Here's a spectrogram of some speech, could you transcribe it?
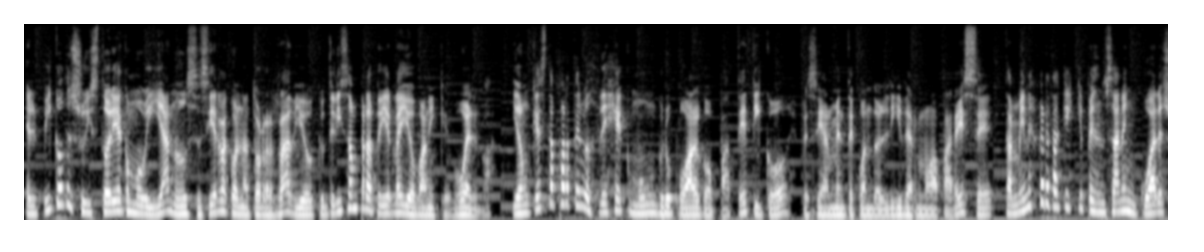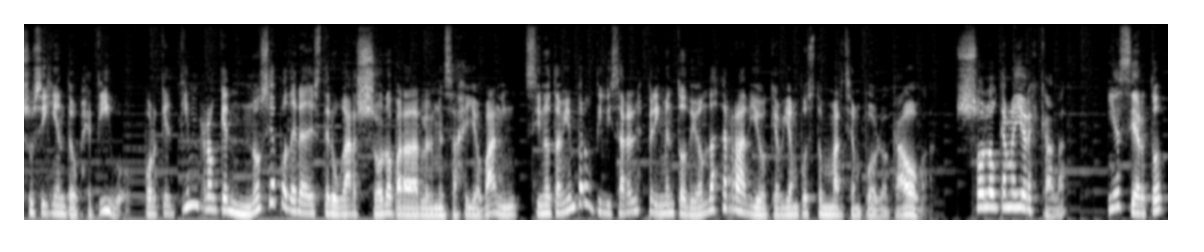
El pico de su historia como villano se cierra con la torre radio que utilizan para pedirle a Giovanni que vuelva, y aunque esta parte los deje como un grupo algo patético, especialmente cuando el líder no aparece, también es verdad que hay que pensar en cuál es su siguiente objetivo, porque el Team Rocket no se apodera de este lugar solo para darle el mensaje a Giovanni, sino también para utilizar el experimento de ondas de radio que habían puesto en marcha en Pueblo Caoba, solo que a mayor escala. Y es cierto,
